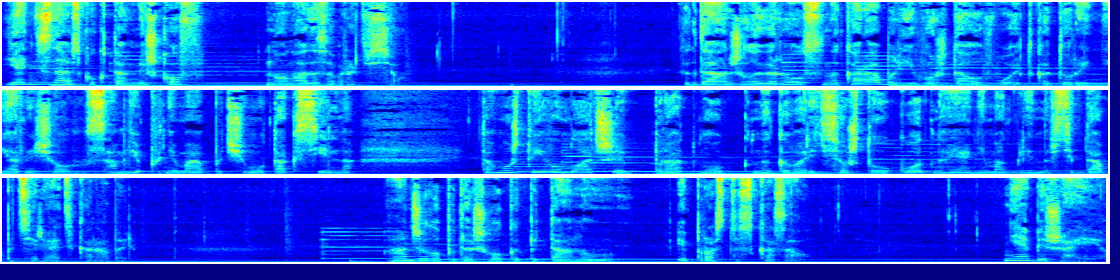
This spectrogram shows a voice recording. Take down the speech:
Я не знаю, сколько там мешков, но надо забрать все. Когда Анжела вернулся на корабль, его ждал Войт, который нервничал, сам не понимая, почему так сильно. Потому что его младший брат мог наговорить все, что угодно, и они могли навсегда потерять корабль. Анжела подошел к капитану и просто сказал, «Не обижай ее».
